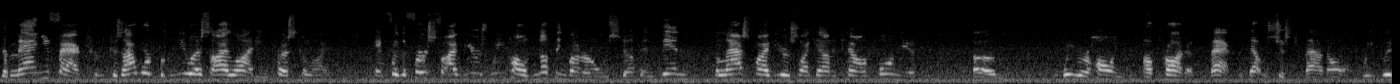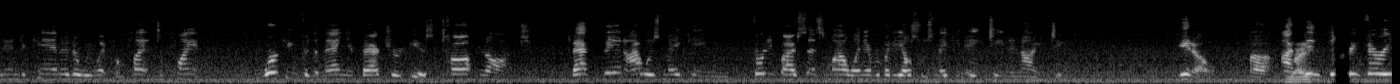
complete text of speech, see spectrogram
The manufacturer, because I worked with USI Lighting, Prescolite, and for the first five years we hauled nothing but our own stuff, and then the last five years, like out of California, um, we were hauling a product back, but that was just about all. We went into Canada, we went from plant to plant. Working for the manufacturer is top notch back then I was making 35 cents a mile when everybody else was making 18 and 19. You know, uh, I've right. been very, very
